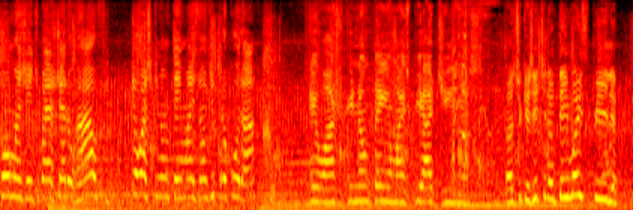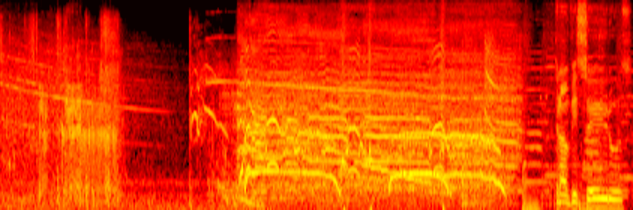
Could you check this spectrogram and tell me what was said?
Como a gente vai achar o Ralph? Eu acho que não tem mais onde procurar. Eu acho que não tenho mais piadinhas. Acho que a gente não tem mais pilha. Travesseiros,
